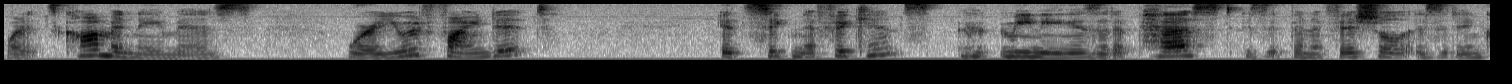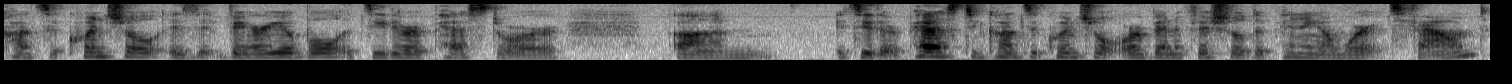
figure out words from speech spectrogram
what its common name is, where you would find it, its significance, meaning is it a pest, is it beneficial, is it inconsequential, is it variable, it's either a pest or um, it's either a pest, inconsequential, or beneficial depending on where it's found.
